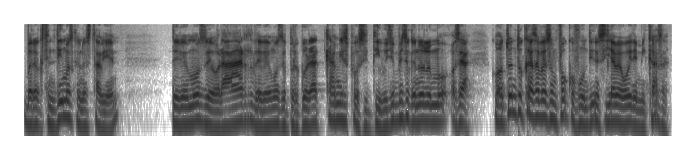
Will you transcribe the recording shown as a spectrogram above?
bueno, que sentimos que no está bien, debemos de orar, debemos de procurar cambios positivos. Yo pienso que no lo o sea, cuando tú en tu casa ves un foco fundido y si ya me voy de mi casa,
